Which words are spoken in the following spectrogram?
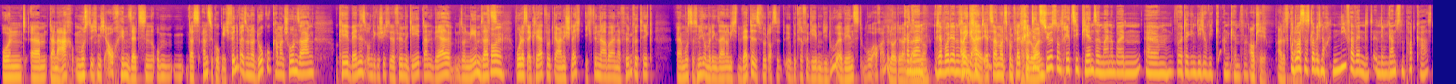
Und ähm, danach musste ich mich auch hinsetzen, um das anzugucken. Ich finde, bei so einer Doku kann man schon sagen, okay, wenn es um die Geschichte der Filme geht, dann wäre so ein Nebensatz, Voll. wo das erklärt wird, gar nicht schlecht. Ich finde aber in der Filmkritik äh, muss das nicht unbedingt sein. Und ich wette, es wird auch Begriffe geben, die du erwähnst, wo auch andere Leute dann Kann sagen. sein. Ich wollte ja nur Aber sagen, egal, jetzt haben wir uns komplett verloren. Prätentiös und Rezipient sind meine beiden ähm, Wörter, gegen die ich irgendwie ankämpfe. Okay, alles klar. Und du hast es, glaube ich, noch nie verwendet in dem ganzen Podcast.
